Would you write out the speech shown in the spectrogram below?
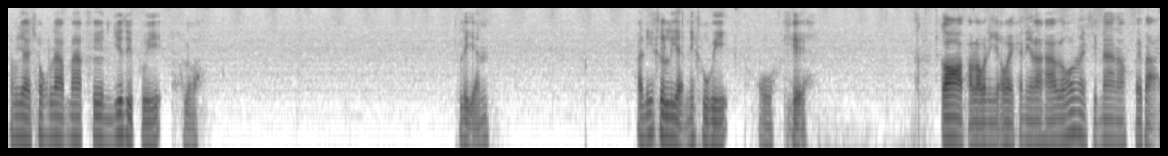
น้ำยาโชคลาภมากขึ้นยี่สิบวิหรอ เหรียญ อันนี้คือเหรียญนี่คือวิ โอเค ก็สำหรับวันนี้เอาไว้แค่นี้แล้วครับ แล้วพบกันใหม่คลิปหน้าเนาะบ๊ายบาย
